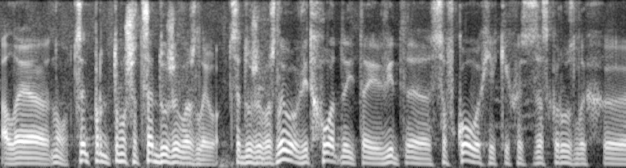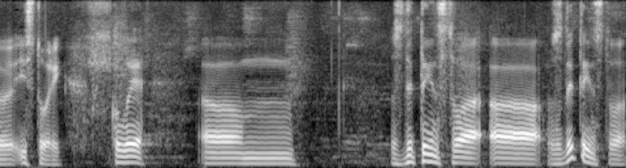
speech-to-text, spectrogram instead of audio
Але ну, це тому, що це дуже важливо. Це дуже важливо відходити від совкових якихось заскорузлих історій. Коли ем, з дитинства, е, з дитинства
